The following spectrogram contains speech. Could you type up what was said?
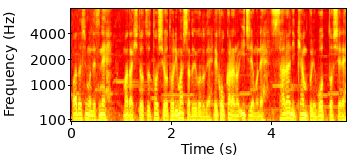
私もですねまた一つ年を取りましたということででここからの位置でもねさらにキャンプに没頭してね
